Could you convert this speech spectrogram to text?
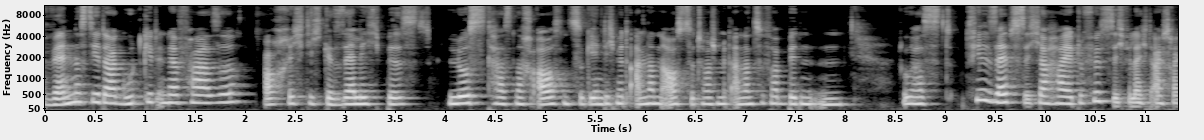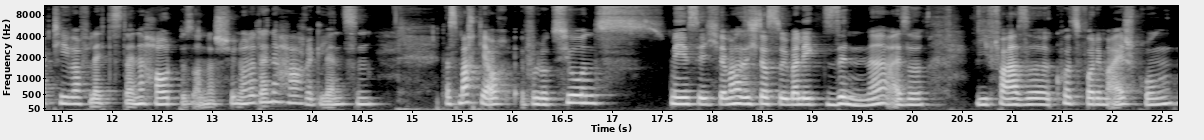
wenn es dir da gut geht in der Phase, auch richtig gesellig bist, Lust hast, nach außen zu gehen, dich mit anderen auszutauschen, mit anderen zu verbinden. Du hast viel Selbstsicherheit, du fühlst dich vielleicht attraktiver, vielleicht ist deine Haut besonders schön oder deine Haare glänzen. Das macht ja auch evolutionsmäßig, wenn man sich das so überlegt, Sinn, ne? Also die Phase kurz vor dem Eisprung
